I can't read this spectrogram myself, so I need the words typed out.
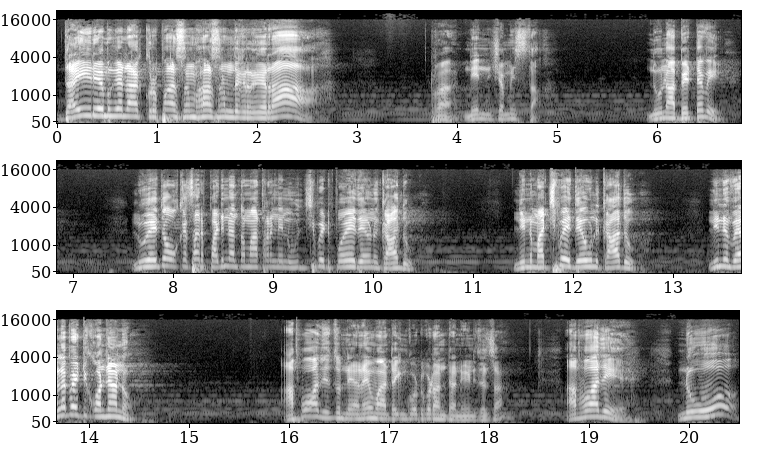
ధైర్యముగా నా కృపా సింహాసనం దగ్గరికి రా. రా నేను క్షమిస్తా. నువ్వు నా బిడ్డవే. నువ్వేదో ఒకసారి పడినంత మాత్రం నేను ఉచ్చిపెట్టిపోయే దేవుని కాదు. నిన్ను మర్చిపోయే దేవుని కాదు. నిన్ను వెలబెట్టి కొన్నాను. అపవాదితో నేనే మాట ఇంకోటి కూడా అంటాను ఏంటి తెలుసా? అపవాది నువ్వు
